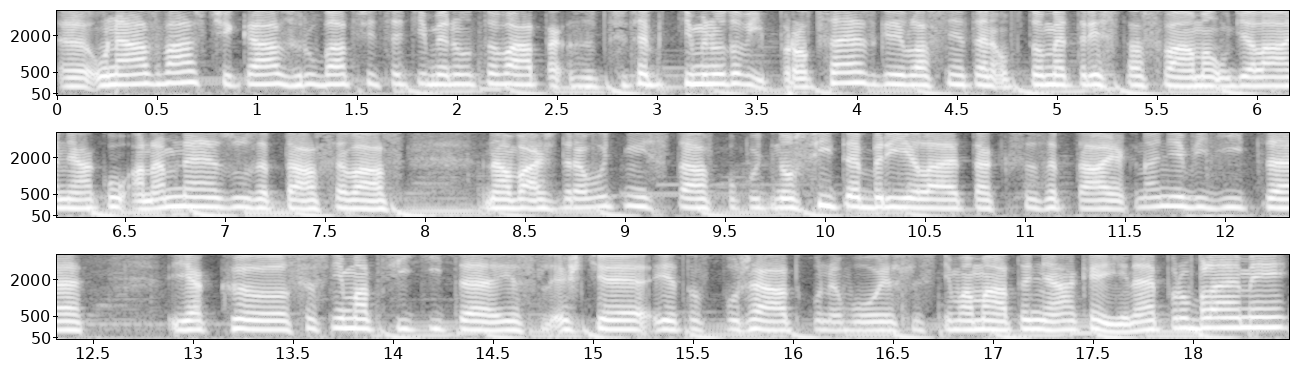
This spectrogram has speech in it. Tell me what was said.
Eh, U nás vás čeká zhruba 30-minutová, 30-minutový proces, kdy vlastně ten optometrista s váma udělá nějakou anamnézu, zeptá se vás na váš zdravotní stav, pokud nosíte brýle, tak se zeptá, jak na ně vidíte, jak eh, se s nima cítíte, jestli ještě je to v pořádku, nebo jestli s nima máte nějaké jiné problémy.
